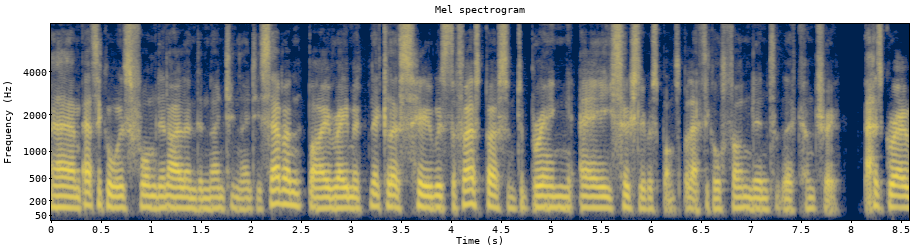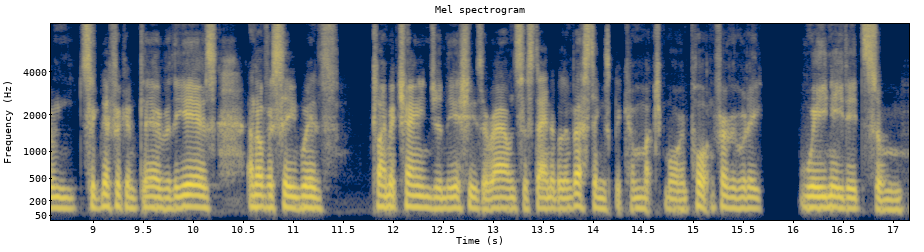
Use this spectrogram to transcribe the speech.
Um, Ethical was formed in Ireland in 1997 by Ray McNicholas, who was the first person to bring a socially responsible ethical fund into the country. It has grown significantly over the years, and obviously with climate change and the issues around sustainable investing has become much more important for everybody we needed some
